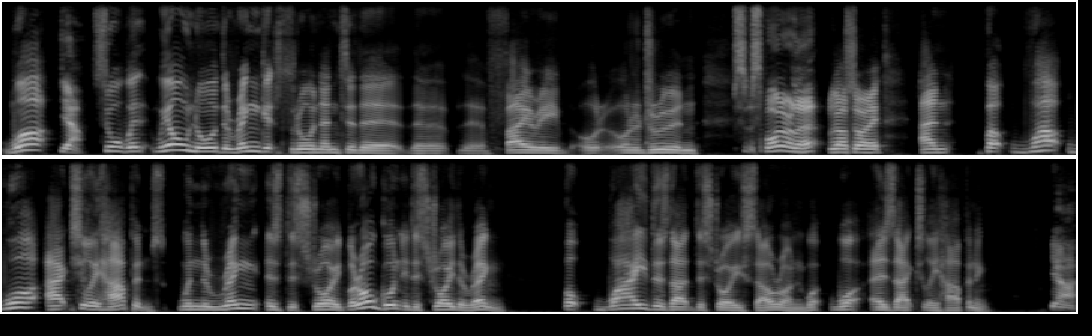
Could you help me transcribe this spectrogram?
What? Yeah. So we, we all know the ring gets thrown into the the, the fiery or or Orodruin S- spoiler alert. no sorry and but what what actually happens when the ring is destroyed? We're all going to destroy the ring, but why does that destroy Sauron? What what is actually happening? Yeah.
